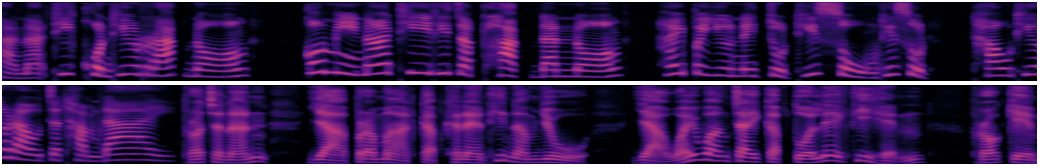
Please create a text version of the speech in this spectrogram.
ฐานะที่คนที่รักน้อง ก็มีหน้าที่ที่จะผลักดันน้อง ให้ไปยืนในจุดที่สูงที่สุดเท่าที่เราจะทำได้ เพราะฉะนั้นอย่าประมาทกับคะแนนที่นำอยู่ อย่าไว้วางใจกับตัวเลขที่เห็น เพราะเกม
